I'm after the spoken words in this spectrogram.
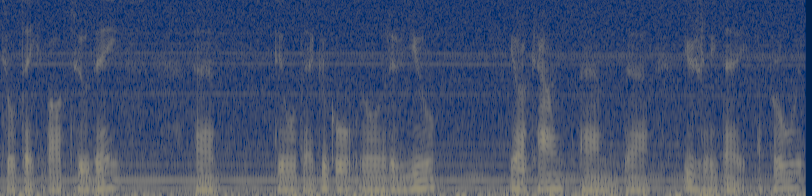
It will take about two days. Uh, till the Google will review your account and uh, usually they approve it.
